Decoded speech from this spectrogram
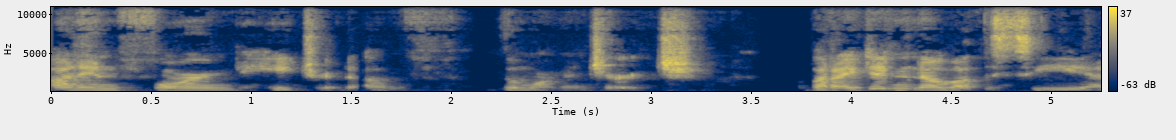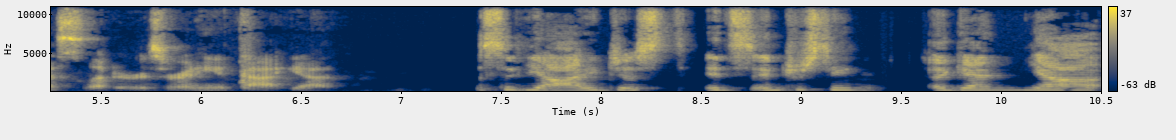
uninformed hatred of the Mormon Church, but I didn't know about the CES letters or any of that yet. So yeah, I just it's interesting. Again, yeah,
